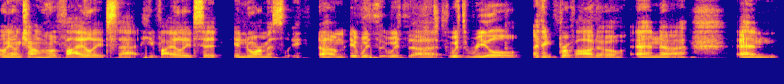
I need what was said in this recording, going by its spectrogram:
Ouyang Jianghe violates that, he violates it enormously um, it, with with uh, with real, I think, bravado and uh, and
